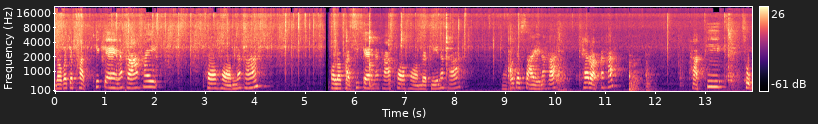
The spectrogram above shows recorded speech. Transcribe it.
เราก็จะผัดพริกแกงนะคะ ให้พอหอมนะคะ พอเราผัดพริกแกงนะคะ พอหอมแบบนี้นะคะ เราก็จะใส่นะคะ แครอทนะคะ ผักที่สุก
